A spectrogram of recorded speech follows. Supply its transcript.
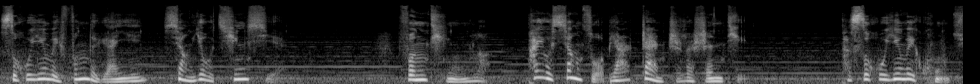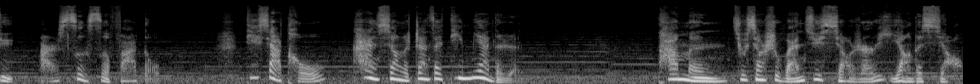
似乎因为风的原因向右倾斜。风停了，他又向左边站直了身体。他似乎因为恐惧而瑟瑟发抖，低下头看向了站在地面的人。他们就像是玩具小人一样的小，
